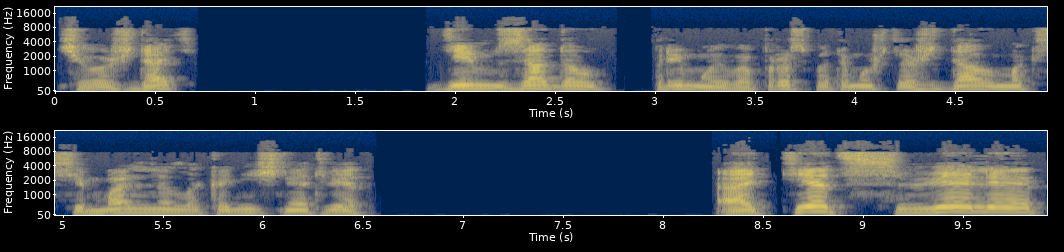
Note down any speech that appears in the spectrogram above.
Чего ждать? Дим задал прямой вопрос, потому что ждал максимально лаконичный ответ. Отец Веле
